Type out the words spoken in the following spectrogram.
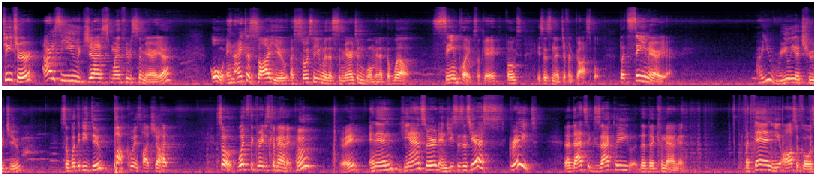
Teacher, I see you just went through Samaria. Oh, and I just saw you associating with a Samaritan woman at the well. Same place, okay, folks? It's just in a different gospel, but same area. Are you really a true Jew? So what did he do? Pop quiz, hotshot. So what's the greatest commandment? Huh? Right? And then he answered, and Jesus says, Yes, great. That that's exactly the, the commandment. But then he also goes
